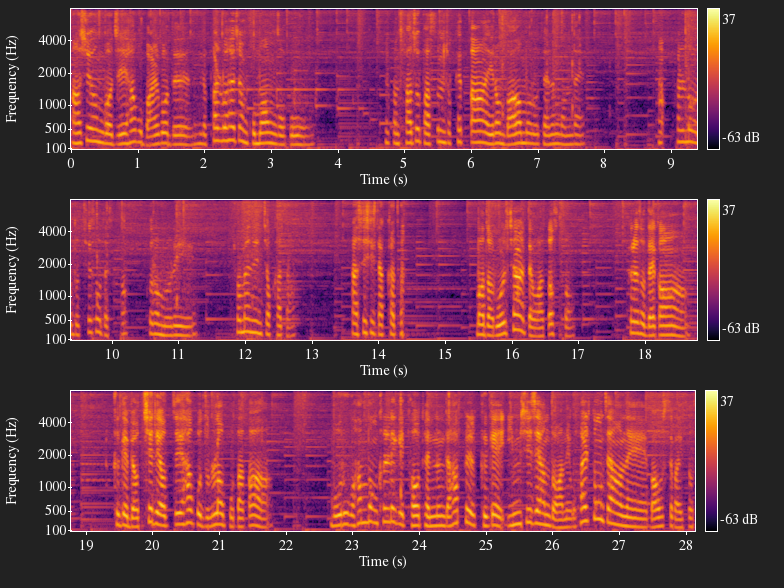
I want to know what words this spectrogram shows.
아쉬운 거지 하고 말거든. 근데 팔로우 해주면 고마운 거고. 약간 자주 봤으면 좋겠다 이런 마음으로 되는 건데. 아 팔로우도 취소됐어? 그럼 우리 초면인 척 하자. 다시 시작하자. 맞아 롤체 할 때 왔었어. 그래서 내가 그게 며칠이었지 하고 눌러보다가 모르고 한 번 클릭이 더 됐는데 하필 그게 임시 제한도 아니고 활동 제한에 마우스가 있었어.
